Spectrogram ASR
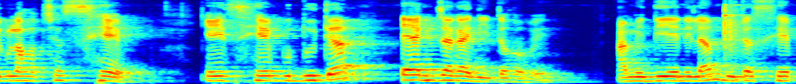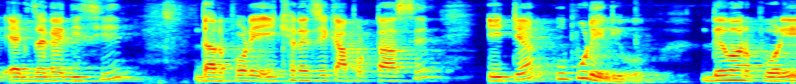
এগুলো হচ্ছে সেপ এই সেপ দুইটা এক জায়গায় দিতে হবে। আমি দিয়ে নিলাম, দুইটা সেপ এক জায়গায় দিছি। তারপরে এইখানে যে কাপড়টা আছে, এইটা উপরে দিব। দেওয়ার পরে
